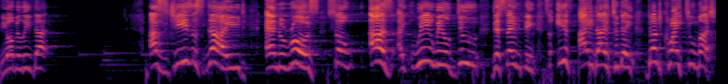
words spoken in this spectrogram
Do you all believe that? As Jesus died and rose, so as I, we will do the same thing. So if I die today, don't cry too much.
